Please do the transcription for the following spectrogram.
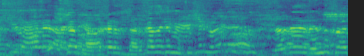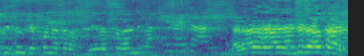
అక్కడ అక్కడ దర్గా దగ్గర. దర్గా దగ్గర ఎందుకు ప్రార్థిస్తుంది చెప్పండి అక్కడ. మీరు వస్తారండి దర్గా దగ్గర ఎందుకు ఆపారు?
